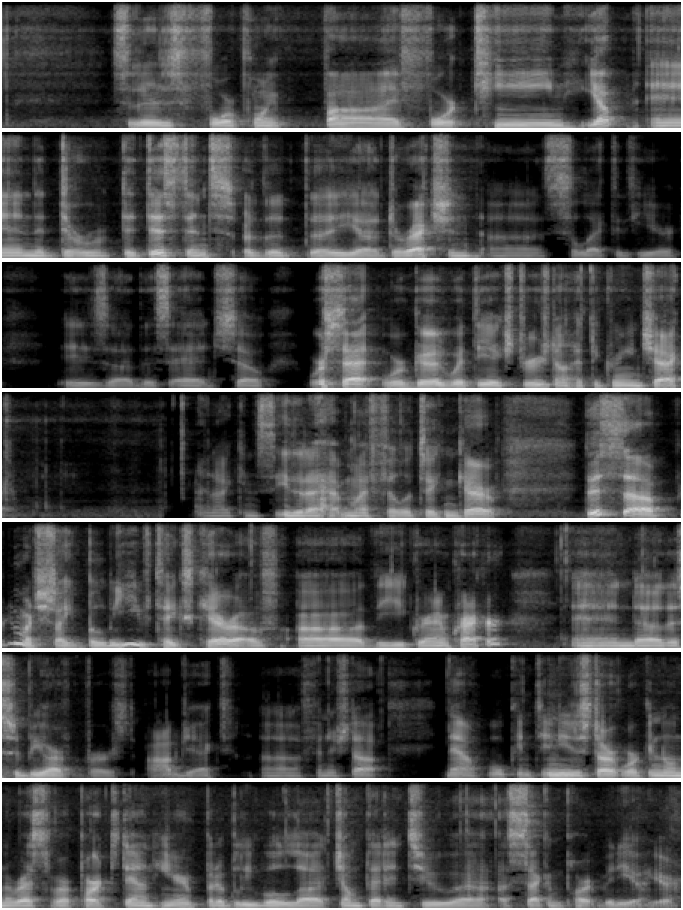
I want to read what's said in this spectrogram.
so there's 4.5, 14. Yep. And the, the distance or the, the uh, direction uh, selected here is uh, this edge. So we're set. We're good with the extrusion. I'll hit the green check. And I can see that I have my fillet taken care of. This uh, pretty much, I believe, takes care of uh, the graham cracker. And uh, this would be our first object uh, finished up. Now, we'll continue to start working on the rest of our parts down here, but I believe we'll uh, jump that into a second part video here.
